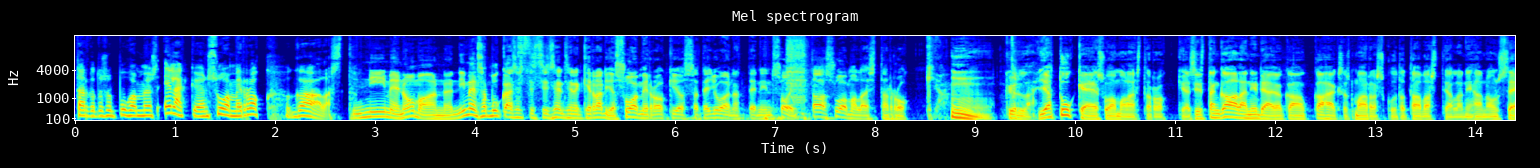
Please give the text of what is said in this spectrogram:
tarkoitus on puhua myös Eläköön Suomi Rock-gaalasta. Nimenomaan. Nimensä mukaisesti siis ensinnäkin Radio Suomi Rock, jossa te juonatte, niin soittaa suomalaista rockia. Mm. Kyllä, ja tukee suomalaista rockia. Siis tämän gaalan idea, joka on 8. marraskuuta Tavastialla, niin on se,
